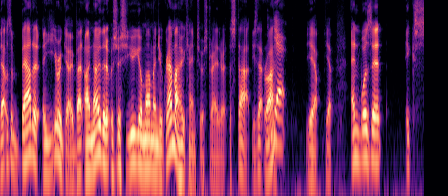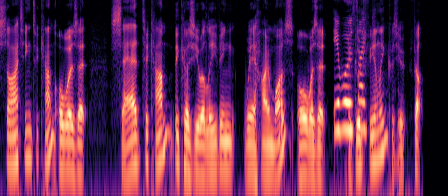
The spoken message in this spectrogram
that was about a, a year ago. But I know that it was just you, your mum, and your grandma who came to Australia at the start. Is that right? yeah. Yep, yep. And was it exciting to come, or was it sad to come because you were leaving where home was, or was it It was a good like feeling because you felt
